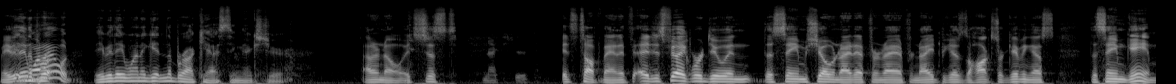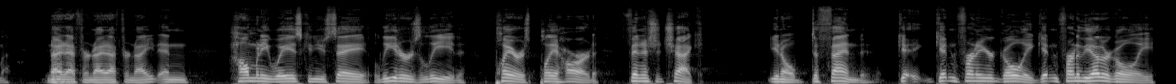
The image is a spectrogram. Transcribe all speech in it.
Maybe they want out. Maybe they want to get in the broadcasting next year. I don't know. It's just next year. it's tough, man. If, I just feel like we're doing the same show night after night after night because the Hawks are giving us the same game night after night after night. And how many ways can you say leaders lead, players play hard, finish a check, you know, defend, get get in front of your goalie, get in front of the other goalie.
